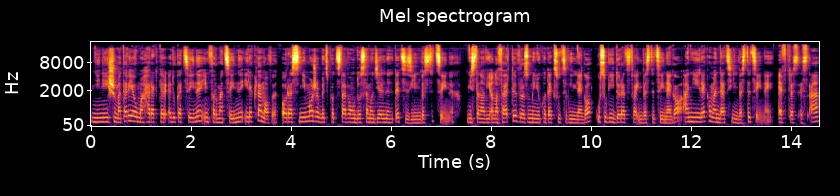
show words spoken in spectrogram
Niniejszy materiał ma charakter edukacyjny, informacyjny i reklamowy oraz nie może być podstawą do samodzielnych decyzji inwestycyjnych. Nie stanowi on oferty w rozumieniu kodeksu cywilnego, usługi doradztwa inwestycyjnego ani rekomendacji inwestycyjnej. FTRAS SA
